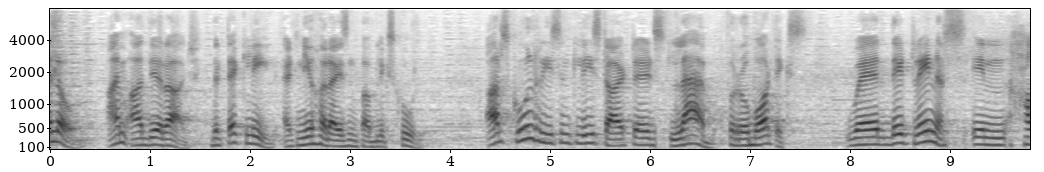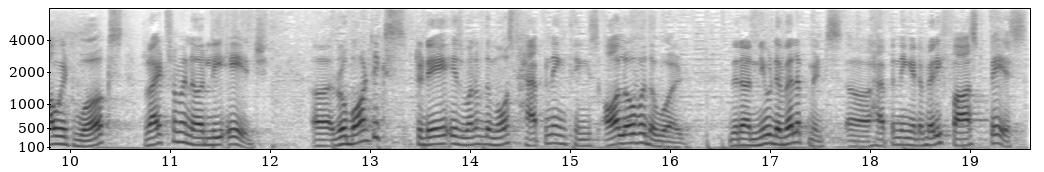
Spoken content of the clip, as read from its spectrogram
Hello, I'm Adya Raj, the tech lead at New Horizon Public School. Our school recently started lab for robotics where they train us in how it works right from an early age. Uh, robotics today is one of the most happening things all over the world. There are new developments uh, happening at a very fast pace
